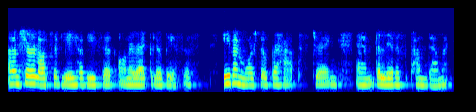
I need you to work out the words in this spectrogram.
and I'm sure lots of you have used it on a regular basis, even more so perhaps during um, the latest pandemic.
